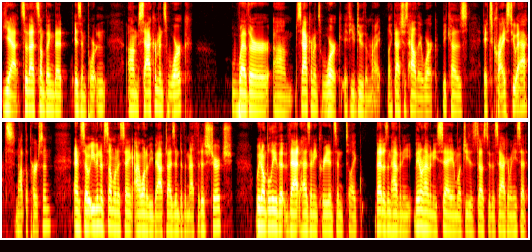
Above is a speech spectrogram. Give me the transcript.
yeah, so that's something that is important. Um, sacraments work whether um, sacraments work if you do them right. Like that's just how they work because it's Christ who acts, not the person. And so even if someone is saying, I want to be baptized into the Methodist church, we don't believe that that has any credence into like, that doesn't have any, they don't have any say in what Jesus does through the sacrament. He said,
